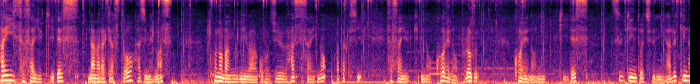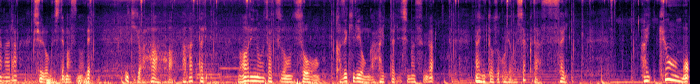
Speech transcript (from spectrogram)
はい笹雪です。ながらキャストを始めます。この番組は58歳の私笹雪の声のブログ。声の日記です。通勤途中に歩きながら収録してますので息がはあはあ上がったり周りの雑音騒音風切り音が入ったりしますが何卒ご容赦ください。はい今日も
